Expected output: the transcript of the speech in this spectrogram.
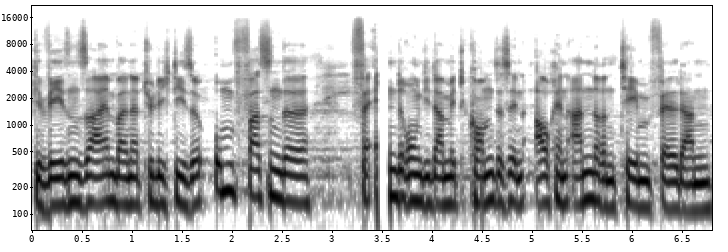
gewesen sein, weil natürlich diese umfassende Veränderung, die damit kommt, es in, auch in anderen Themenfeldern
